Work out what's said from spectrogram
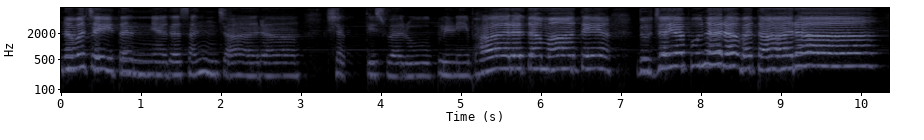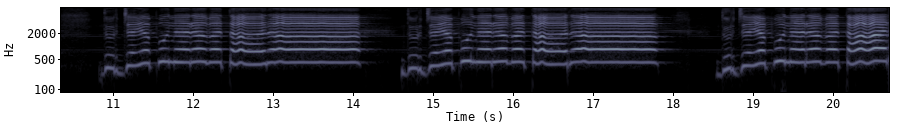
ನವ ಚೈತನ್ಯದ ಸಂಚಾರ. ಶಕ್ತಿ ಸ್ವರೂಪಿಣಿ ಭಾರತ ಮಾತೆಯ ದುರ್ಜಯ ಪುನರವತಾರ. ದುರ್ಜಯ ಪುನರವತಾರ. ದುರ್ಜಯ ಪುನರವತಾರ. ದುರ್ಜಯ ಪುನರವತಾರ.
